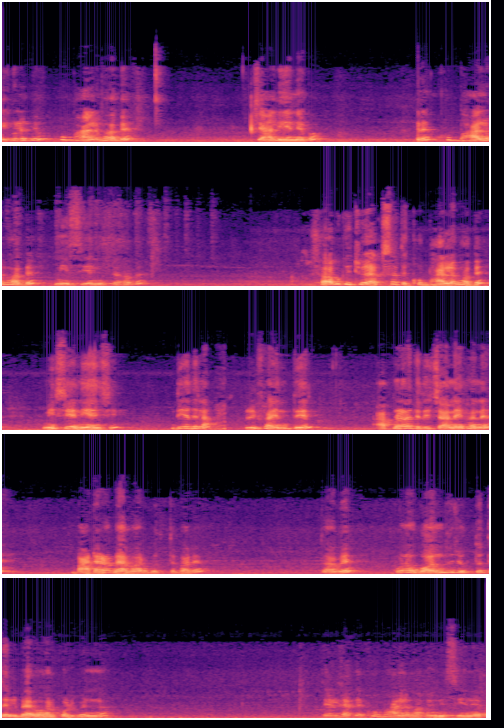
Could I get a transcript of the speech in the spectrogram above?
এইগুলোকে খুব ভালোভাবে চালিয়ে নেব। খুব ভালোভাবে মিশিয়ে নিতে হবে। সব কিছু একসাথে খুব ভালোভাবে মিশিয়ে নিয়েছি। দিয়ে দিলাম রিফাইন তেল। আপনারা যদি চান এখানে বাটারও ব্যবহার করতে পারেন তবে কোনো গন্ধযুক্ত তেল ব্যবহার করবেন না। তেলটাকে খুব ভালোভাবে মিশিয়ে নেব।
